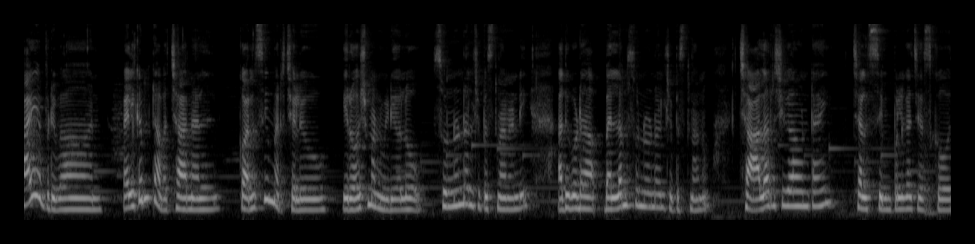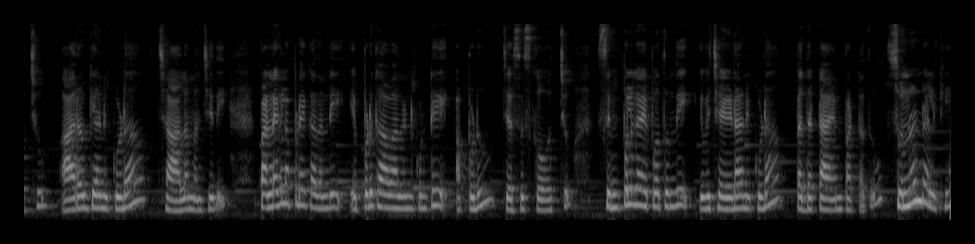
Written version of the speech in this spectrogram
Hi everyone welcome to our channel కొనసీమర్చలు ఈరోజు మన వీడియోలో సున్నుండలు చూపిస్తున్నానండి. అది కూడా బెల్లం సున్నుండలు చూపిస్తున్నాను. చాలా రుచిగా ఉంటాయి. చాలా సింపుల్గా చేసుకోవచ్చు. ఆరోగ్యానికి కూడా చాలా మంచిది. పండగలప్పుడే కదండి ఎప్పుడు కావాలనుకుంటే అప్పుడు చేసేసుకోవచ్చు. సింపుల్గా అయిపోతుంది. ఇవి చేయడానికి కూడా పెద్ద టైం పట్టదు. సున్నుండలకి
